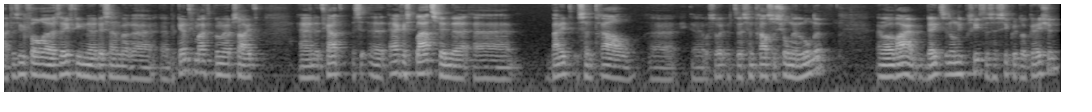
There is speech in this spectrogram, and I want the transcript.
het is in ieder geval uh, 17 december uh, bekendgemaakt op een website. En het gaat ergens plaatsvinden bij het centraal, sorry, het centraal station in Londen. En waar weten ze nog niet precies, het is een secret location.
